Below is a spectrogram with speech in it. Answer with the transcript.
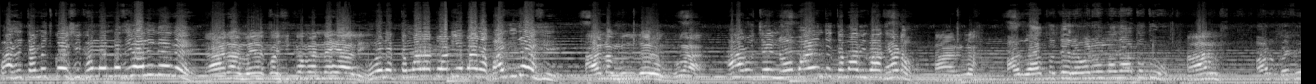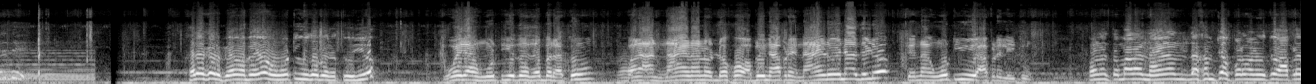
પાછી તમે જ કોઈ શિખામણ નથી આલી ને ને ના ના મેં કોઈ શીખવણ નહીં આલી ઓલે તમારા ટોટી પાછા ભાગી જાય છે હાલો મુજ દેરો વાહ હારું છે નો માયું તો તમારી વાત હેડો. હારું હારું રાત તો તે રવડો ના જાતો તું. હારું. હારું ઘરે ખરેખર ભેવા ભાઈ મોટી જબર હતું જો ઓયલા ઊંટિયું તો જબર હતું. પણ આ નાયણાનો ડખો અભીને આપણે નાયણો ના દડ્યો કે ના ઊંટિયું આપણે લીધું? પણ તમારા નાયણ લખમ ચો પડવાનું હતું? આપણે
